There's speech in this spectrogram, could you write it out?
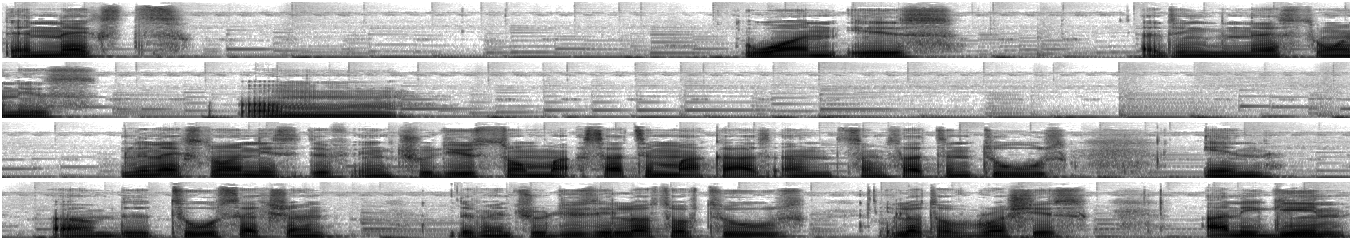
the next one is i think the next one is um the next one is they've introduced some certain markers and some certain tools in um, the tool section. They've introduced a lot of tools a lot of brushes. And again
